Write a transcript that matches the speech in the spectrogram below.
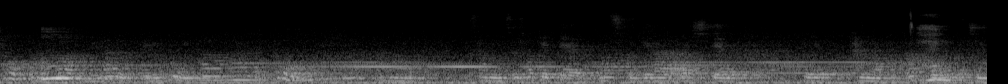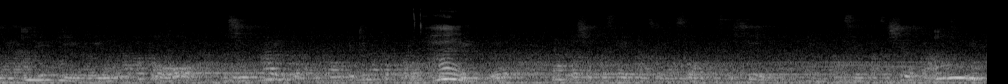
強固なカードになるっていうふうに考えると、あの3密避けて、マスク手洗いして、で、タイマーとか、はいワクチンをやってっていういろんなことをしっかりと基本的なところをやっていく。であと食生活もそうですし、えーと生活習慣ですね、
